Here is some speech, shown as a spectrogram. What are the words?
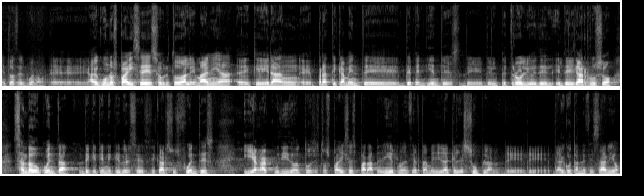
Entonces, bueno, eh, algunos países, sobre todo Alemania, eh, que eran eh, prácticamente dependientes del petróleo y del, gas ruso, se han dado cuenta de que tienen que diversificar sus fuentes y han acudido a todos estos países para pedir, en cierta medida, que les suplan de, algo tan necesario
